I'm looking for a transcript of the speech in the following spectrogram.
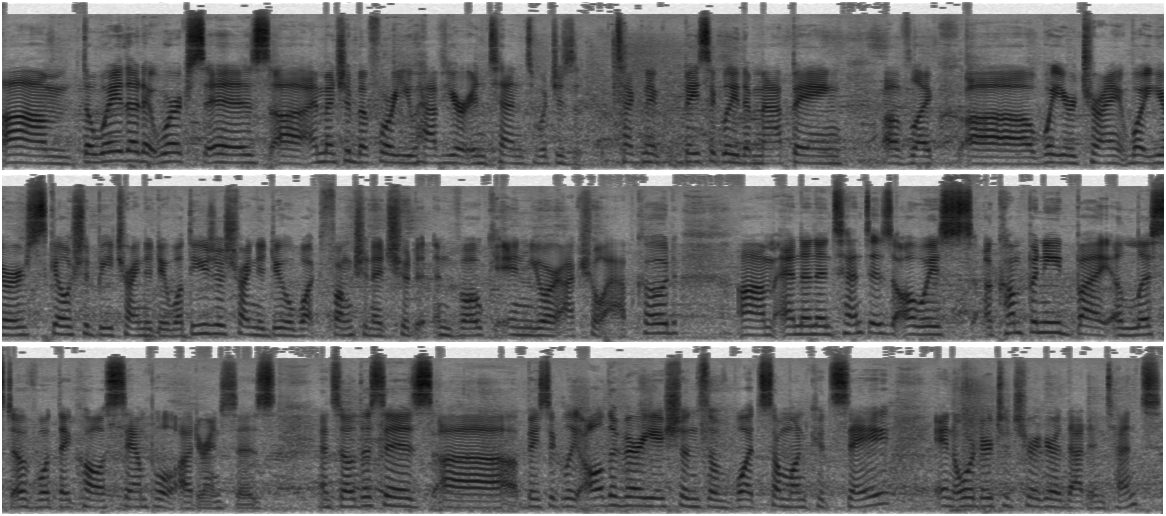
Um, the way that it works is, uh, I mentioned before, you have your intent, which is technic- basically the mapping of like uh, what you're trying, what your skill should be trying to do, what the user is trying to do, what function it should invoke in your actual app code. Um, and an intent is always accompanied by a list of what they call sample utterances. And so this is uh, basically all the variations of what someone could say in order to trigger that intent.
